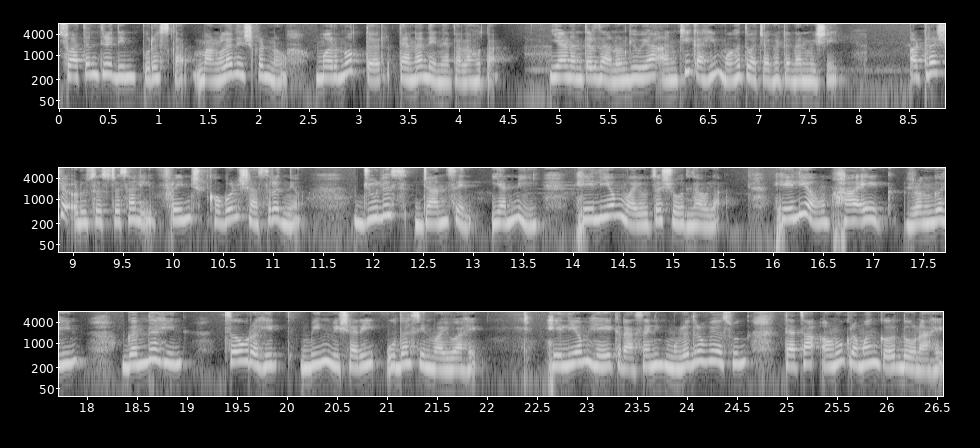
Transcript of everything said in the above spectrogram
स्वातंत्र्य दिन पुरस्कार बांगलादेशकडनं मरणोत्तर त्यांना देण्यात आला होता. यानंतर जाणून घेऊया आणखी काही महत्त्वाच्या घटनांविषयी. अठराशे अडुसष्ट साली फ्रेंच खगोलशास्त्रज्ञ जुलिस जानसेन यांनी हेलियम वायूचा शोध लावला. हेलियम हा एक रंगहीन गंधहीन चवरहित बिनविषारी उदासीन वायू आहे. हेलियम हे एक रासायनिक मूलद्रव्य असून त्याचा अणुक्रमांक दोन आहे.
